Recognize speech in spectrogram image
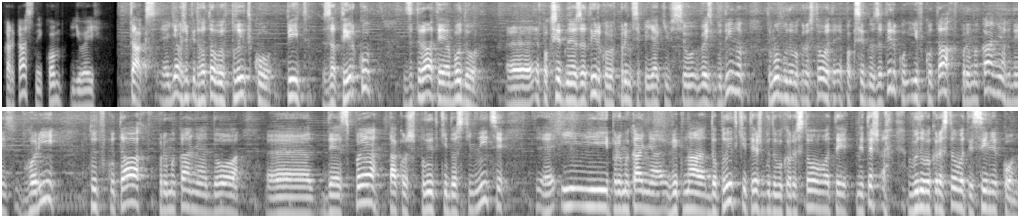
каркасний.com.ua. Так, я вже підготовив плитку під затирку. Затирати я буду е, епоксидною затиркою, в принципі, як і всю, весь будинок. Тому буду використовувати епоксидну затирку і в кутах, в примиканнях, десь вгорі, тут в кутах, в примикання до е, ДСП, також плитки до стільниці. Е, І примикання вікна до плитки теж буду використовувати, не теж, а буду використовувати силікон.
